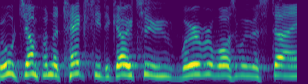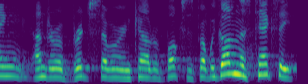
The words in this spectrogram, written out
We all jump in the taxi to go to wherever it was we were staying under a bridge somewhere in cardboard boxes. But we got in this taxi,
